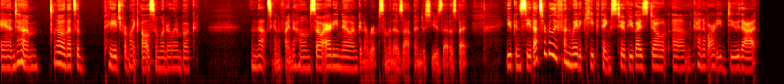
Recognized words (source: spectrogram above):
And um, oh, that's a page from like Alice in Wonderland book and that's going to find a home. So I already know I'm going to rip some of those up and just use those. But you can see that's a really fun way to keep things too. If you guys don't um, kind of already do that,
